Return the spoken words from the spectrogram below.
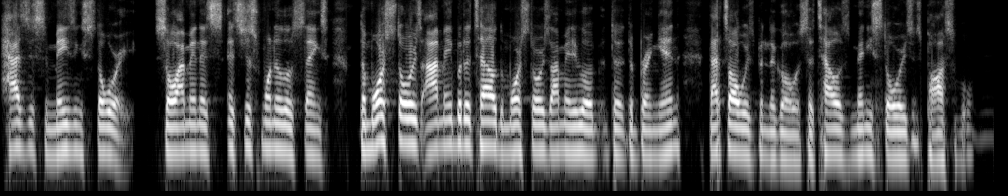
has this amazing story. So I mean, it's it's just one of those things. The more stories I'm able to tell, the more stories I'm able to, to bring in. That's always been the goal: is to tell as many stories as possible. Mm-hmm.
